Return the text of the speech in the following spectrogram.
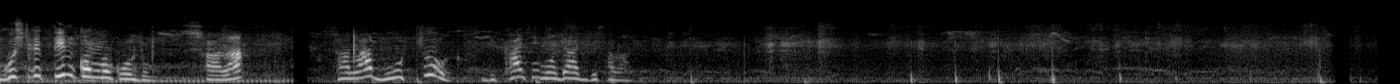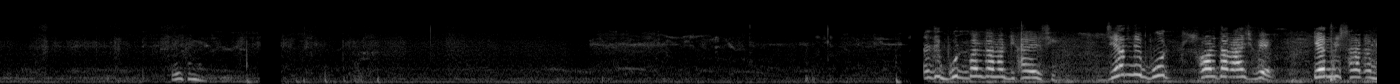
গোষ্ঠীতে তিন কম্ব করে দেবো। সালা শালা বুট চোর দেখাচ্ছি মজা আজকে শালা বাড়িতে যেমনি আসবে, তেমনি সারাকে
